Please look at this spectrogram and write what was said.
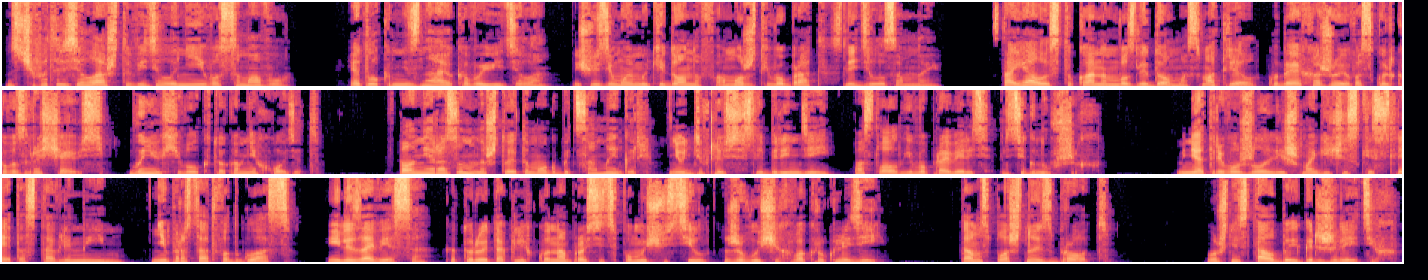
«Но с чего ты взяла, что видела не его самого?» «Я толком не знаю, кого видела. Еще зимой Македонов, а может, его брат, следил за мной. Стоял истуканом возле дома, смотрел, куда я хожу и во сколько возвращаюсь. Вынюхивал, кто ко мне ходит. Вполне разумно, что это мог быть сам Игорь. Не удивлюсь, если Берендей послал его проверить присягнувших. Меня тревожил лишь магический след, оставленный им. Не просто отвод глаз. Или завеса, которую так легко набросить с помощью сил, живущих вокруг людей. Там сплошной сброд. Уж не стал бы Игорь жалеть их.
